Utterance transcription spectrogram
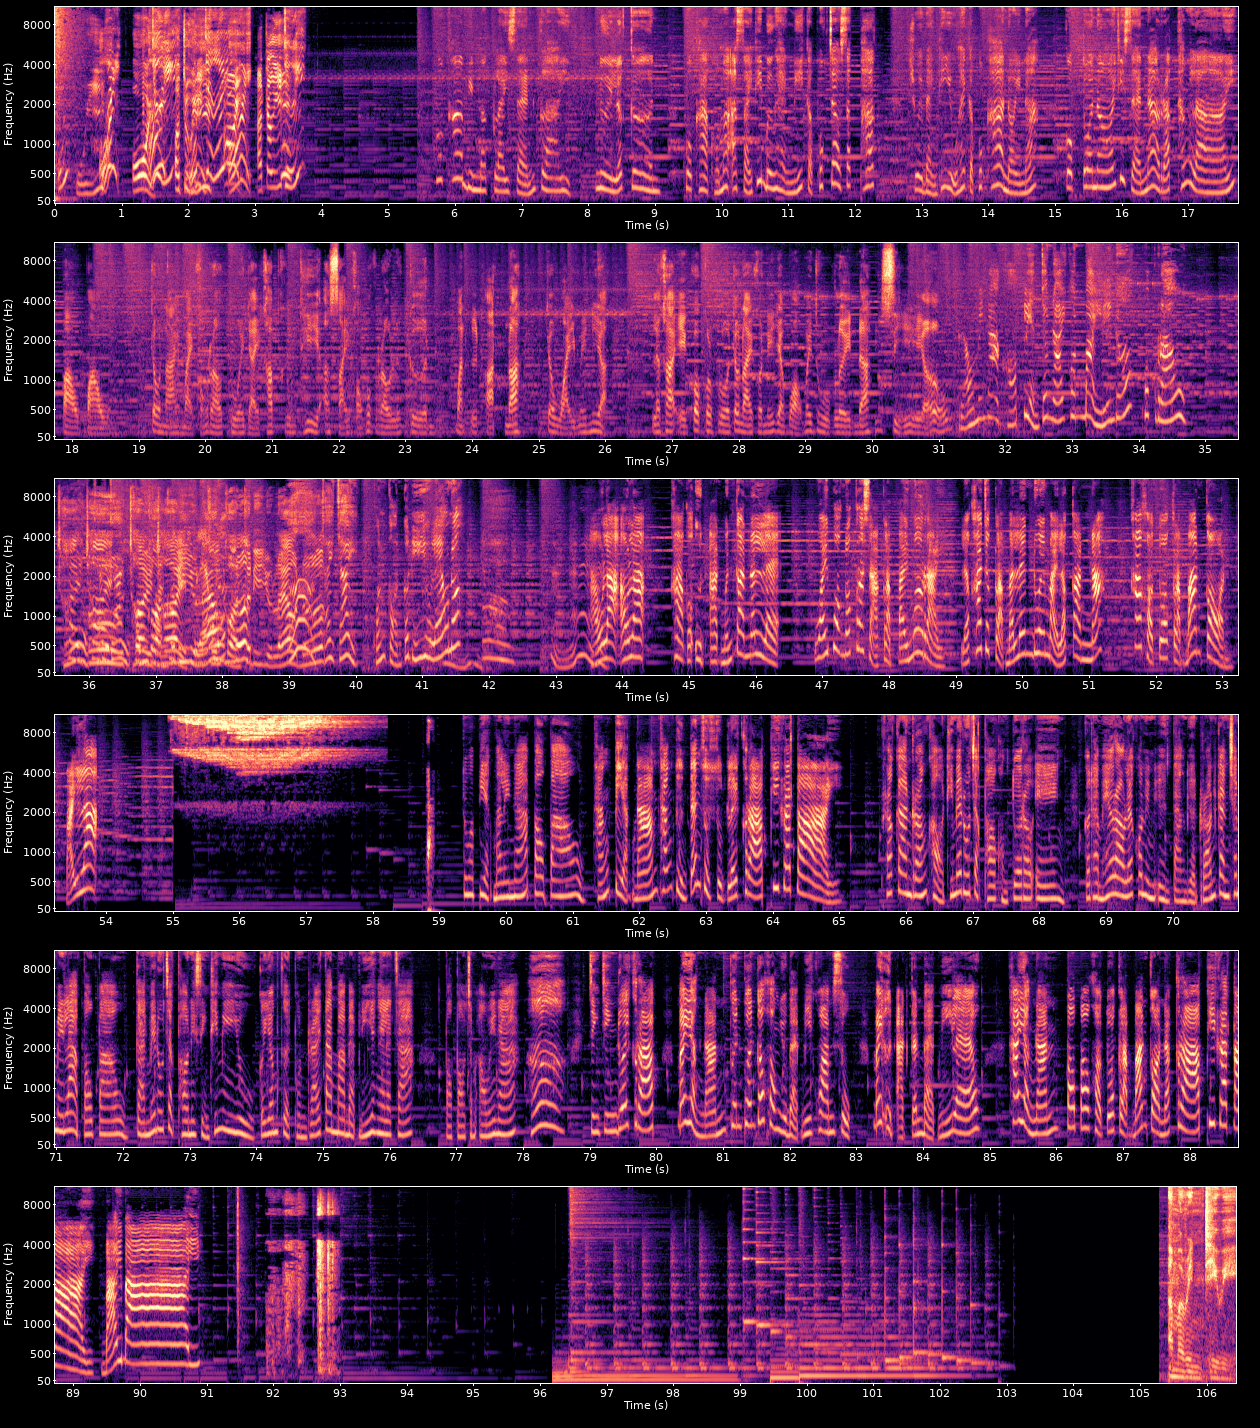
อุ้ยโอ๊ยโอ้ยจื๋ยอะจุ๋ยโอ้ยอาจุยจื๋ยพวกข้าบินมาไกลแสนไกล เหนื่อยเหลือเกิน พวกข้าขอมาอาศัยที่บึงแห่งนี้กับพวกเจ้าสักพัก ช่วยแบ่งที่อยู่ให้กับพวกข้าหน่อยนะ กบตัวน้อยที่แสนน่ารักทั้งหลาย เป่าเป่าเจ้านายใหม่ของเราตัวใหญ่ครับพื้นที่อาศัยของพวกเราเหลือเกิน มันอึดอัดนะ จะไหวไหมเนี่ย และข้าเองก็กลัวๆเจ้านายคนนี้อย่างบอกไม่ถูกเลยนะเสียวเราไม่น่าขอเปลี่ยนเจ้านายคนใหม่เลยเนอะพวกเรา ใช่ใช่ใช่ใช่คนก่อนก็ใช่ดีอยู่แล้วคนก่อนก็ดีอยู่แล้วเนอะใช่ใช่คนก่อนก็ดีอยู่แล้วเนอะเอาล่ะเอาล่ะข้าก็อึดอัดเหมือนกันนั่นแหละ ไว้พวกนกกระสากลับไปเมื่อไหร่ แล้วข้าจะกลับมาเล่นด้วยใหม่แล้วกันนะ ข้าขอตัวกลับบ้านก่อน ไปละ ตัวเปียกมาเลยนะเปาเปาทั้งเปียกน้ำทั้งตื่นเต้นสุดๆเลยครับ พี่กระต่าย เพราะการร้องขอที่ไม่รู้จักพอของตัวเราเอง ก็ทำให้เราและคนอื่นๆ ต่างเดือดร้อนกันใช่ไหมล่ะเปาเปาการไม่รู้จักพอในสิ่งที่มีอยู่ ก็ย่อมเกิดผลร้ายตามมาแบบนี้ยังไงล่ะจ๊ะเปาเปาจำเอาไว้นะ เฮ้อจริง ๆ ด้วยครับ ไม่อย่างนั้นเพื่อนๆก็คงอยู่แบบมีความสุข ไม่อึดอัดกันแบบนี้แล้ว ถ้าอย่างนั้นเปาๆขอตัวกลับบ้านก่อนนะครับ พี่กระต่ายบายบายอมรินทีวี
